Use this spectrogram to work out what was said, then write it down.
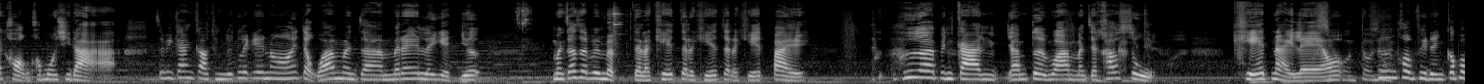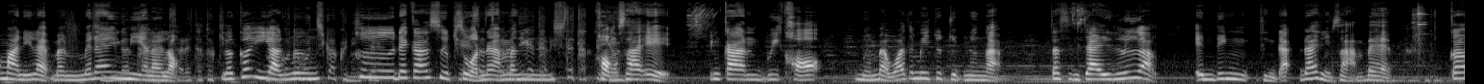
กของคโมชิดะจะมีการกล่าวถึงเล็กๆน้อยๆแต่ว่ามันจะไม่ได้ละเอียดเยอะ มันก็จะเป็นแบบแต่ละเคสแต่ละเคสแต่ละเคสไป เพื่อเป็นการย้ำเตือนว่ามันจะเข้าสู่ เคสไหนแล้ว ซึ่งคอนฟิเดน c ก็ประมาณนี้แหละ มันไม่ได้มีอะไรหรอก แล้วก็อีกอย่างหนึ่งคือในการสืบสวนน่ะมันของซาเอะเป็นการวิเคราะห์ เหมือนแบบว่าจะมีจุดจุดๆหนึ่งอะตัดสินใจเลือก ending ถึงได้ได้ถึง 3 แบบ ก็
